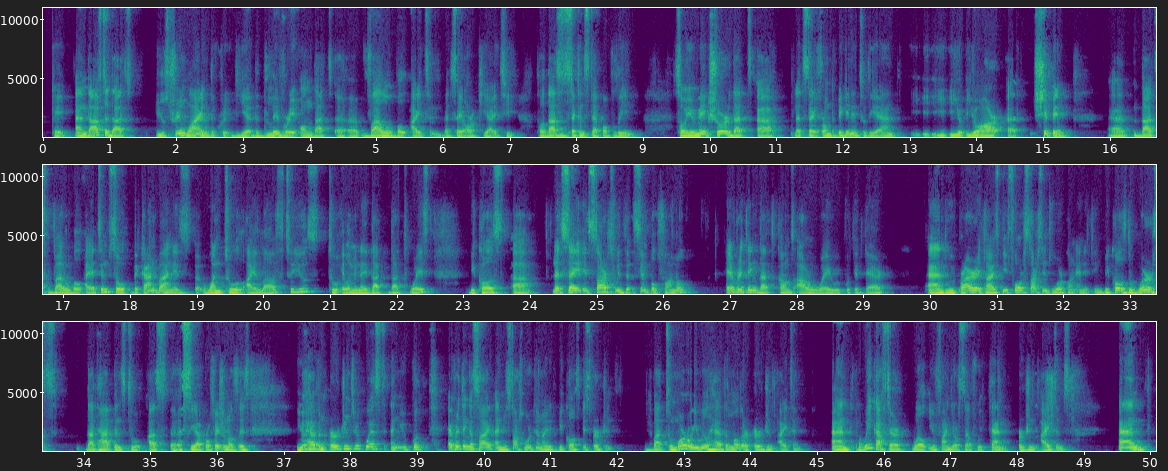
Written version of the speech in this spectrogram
Okay, and after that, you streamline the the, uh, the delivery on that uh, uh, valuable item, let's say RPIT. So that's the second step of lean. So you make sure that, uh, let's say, from the beginning to the end, you, you are uh, shipping uh, that valuable item. So the Kanban is one tool I love to use to eliminate that, that waste because uh, let's say it starts with a simple funnel. Everything that comes our way, we put it there. And we prioritize before starting to work on anything because the worst that happens to us uh, CI professionals is you have an urgent request and you put everything aside and you start working on it because it's urgent. Yeah. But tomorrow you will have another urgent item. And a week after, well, you find yourself with 10 urgent items. And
